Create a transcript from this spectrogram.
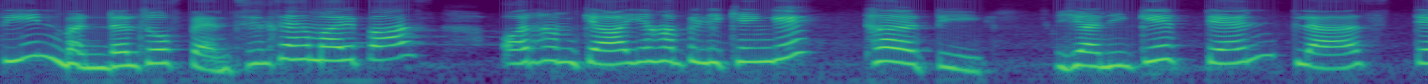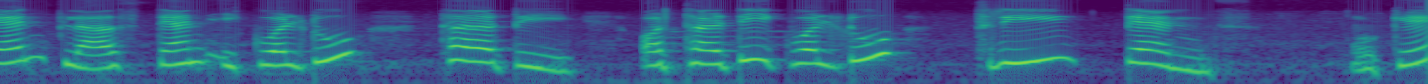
तीन बंडल्स ऑफ़ पेंसिल्स हैं हमारे पास और हम क्या यहाँ पे लिखेंगे? थर्टी यानी कि ten plus ten plus ten equal to thirty और thirty equal to three tens okay?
